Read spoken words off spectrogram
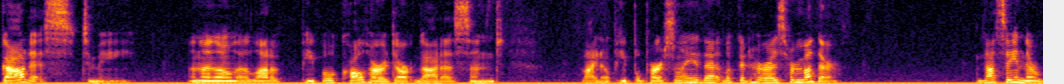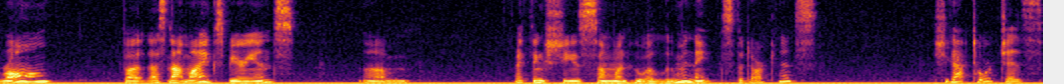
goddess to me and i know that a lot of people call her a dark goddess and I know people personally that look at her as her mother. I'm not saying they're wrong, but that's not my experience. Um, I think she's someone who illuminates the darkness. She got torches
